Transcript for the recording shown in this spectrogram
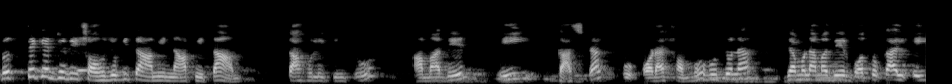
প্রত্যেকের যদি সহযোগিতা আমি না পেতাম, তাহলে কিন্তু আমাদের এই কাজটা করা সম্ভব হতো না। যেমন আমাদের গতকাল এই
